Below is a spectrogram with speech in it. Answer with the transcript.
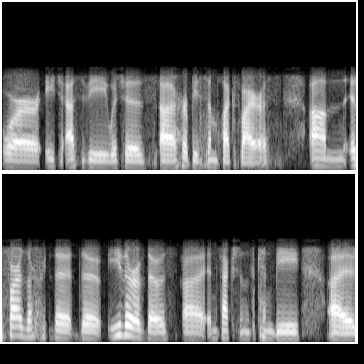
or HSV, which is uh, herpes simplex virus. Um, as far as the, the, the either of those uh, infections can be uh,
